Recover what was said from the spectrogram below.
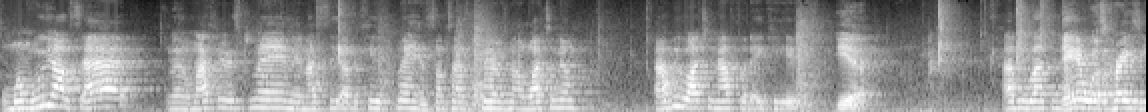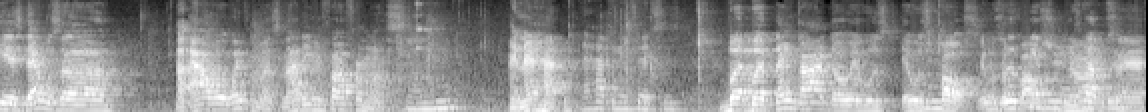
when we outside, and my kids playing, and I see other kids playing, and sometimes the parents not watching them, I'll be watching out for their kids. Yeah. I'll be watching. out And what's crazy is that was uh, an hour away from us, not even far from us, Mm-hmm. and that happened. That happened in Texas. But but thank God though it was it was false. It was a false. You know what I'm saying?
